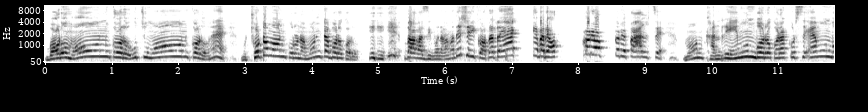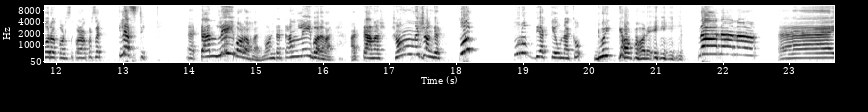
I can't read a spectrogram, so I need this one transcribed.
বড় মন করো, উঁচু মন করো হ্যাঁ? ছোট মন করো না, মনটা বড় করো। বাবা জীবন আমাদের সেই কথাটা একেবারে অক্ষরে অক্ষরে পালছে। মন খানরে এমন বড় করা করছে, এমন বড় করছে, করা করছে ইলাস্টিক হ্যাঁ টানলেই বড় হয়, মনটা টানলেই বড় হয়। আর টানার সঙ্গে সঙ্গে তুরুপ তুরুপ দিয়া কেউ না কেউ ঢুইকা পড়ে। না এই,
